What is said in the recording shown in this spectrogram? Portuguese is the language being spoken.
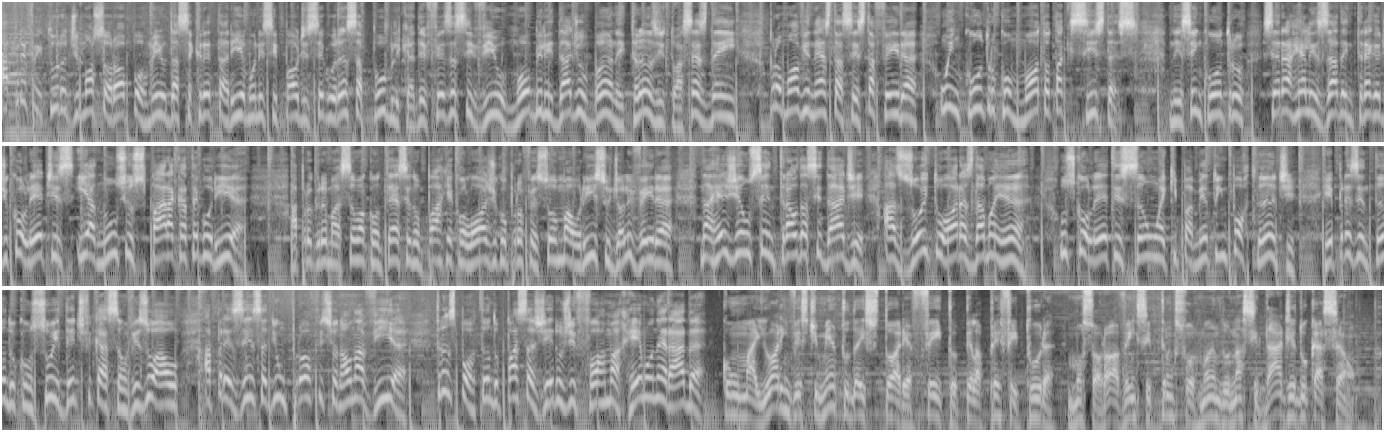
A Prefeitura de Mossoró, por meio da Secretaria Municipal de Segurança Pública, Defesa Civil, Mobilidade Urbana e Trânsito, a SESDEM, promove nesta sexta-feira um encontro com mototaxistas. Nesse encontro, será realizada a entrega de coletes e anúncios para a categoria. A programação acontece no Parque Ecológico Professor Maurício de Oliveira, na região central da cidade, às 8 horas da manhã. Os coletes são um equipamento importante, representando com sua identificação visual a presença de um profissional na via, transportando passageiros de forma remunerada. Com o maior investimento da história feito pela Prefeitura, Mossoró vem se transformando na cidade educação.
